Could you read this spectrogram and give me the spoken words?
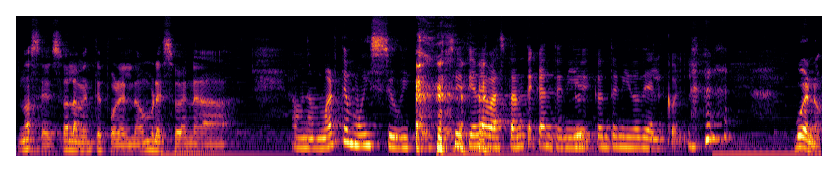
no sé, solamente por el nombre suena a una muerte muy súbita. Sí, tiene bastante contenido, de alcohol. Bueno,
